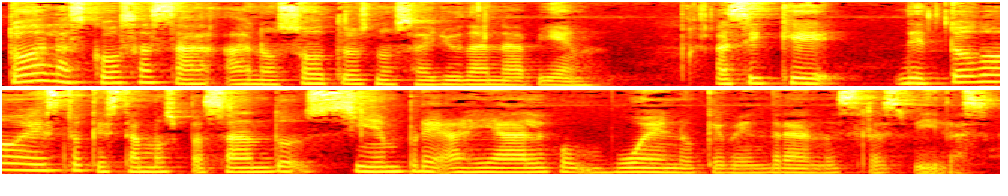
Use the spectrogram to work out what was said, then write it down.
Todas las cosas a nosotros nos ayudan a bien. Así que de todo esto que estamos pasando, siempre hay algo bueno que vendrá en nuestras vidas.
